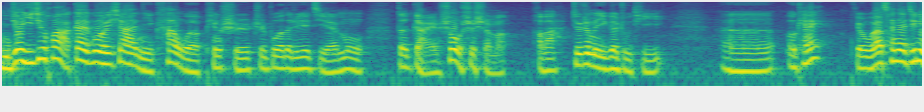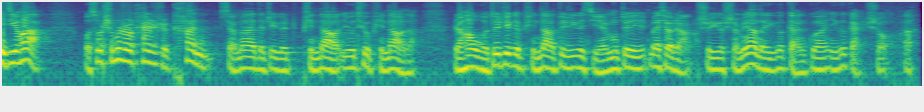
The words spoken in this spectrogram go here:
你就一句话概括一下，你看我平时直播的这些节目的感受是什么？好吧，就这么一个主题。嗯，OK，就是我要参加锦鲤计划。我从什么时候开始看小麦的这个频道 YouTube 频道的？然后我对这个频道、对这个节目、对麦校长是一个什么样的一个感官、一个感受啊？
